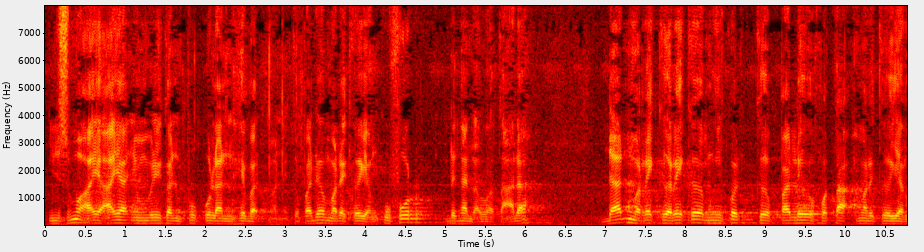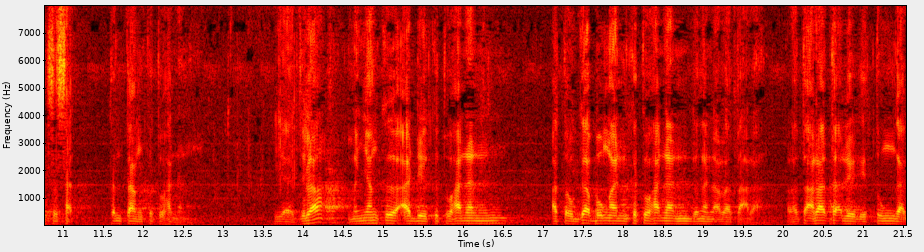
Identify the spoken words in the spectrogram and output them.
Ini semua ayat-ayat yang memberikan pukulan hebat mana kepada mereka yang kufur dengan Allah Taala dan mereka-reka mengikut kepala otak mereka yang sesat tentang ketuhanan. Itulah menyangka ada ketuhanan atau gabungan ketuhanan dengan Allah Taala. Allah Taala tak ada dia tunggal.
